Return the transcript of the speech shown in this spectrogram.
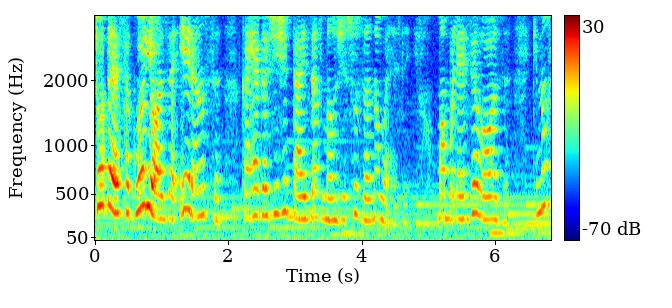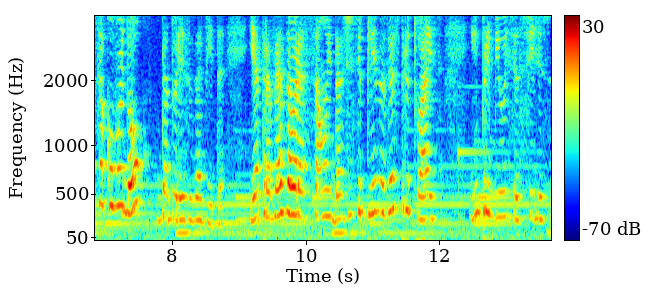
Toda essa gloriosa herança carrega as digitais das mãos de Susana Wesley, uma mulher zelosa que não se acovardou da dureza da vida e, através da oração e das disciplinas espirituais, imprimiu em seus filhos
